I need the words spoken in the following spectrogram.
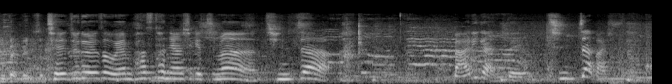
기다리죠. 제주도에서 웬 파스타냐 하시겠지만 진짜 말이가 안 돼. 진짜 맛있어.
